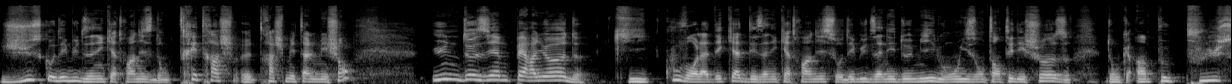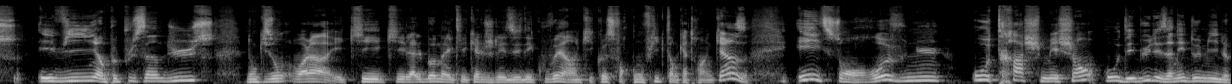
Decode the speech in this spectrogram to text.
jusqu'au début des années 90, donc très trash, euh, trash metal méchant, une deuxième période qui couvre la décade des années 90 au début des années 2000 où ils ont tenté des choses donc un peu plus heavy, un peu plus indus. Donc ils ont voilà et qui est, qui est l'album avec lequel je les ai découverts, hein, qui Cause for Conflict en 95 et ils sont revenus au trash méchant au début des années 2000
